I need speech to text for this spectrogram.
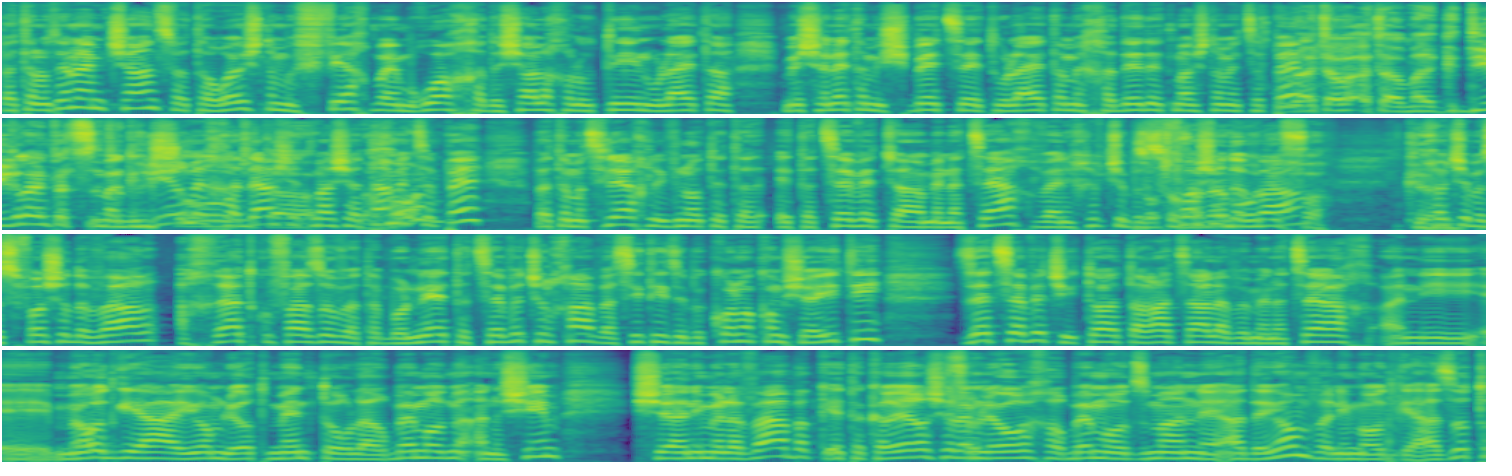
ואתה נותן להם צ'אנס ואתה רואה שאתה מפיח בהם רוח חדשה לחלוטין, אולי אתה משנה את המשבצת, אולי אתה מחדד את מה שאתה מצפה. אולי אתה, אתה מגדיר להם את את מגדיר הדרישות, מחדש ה- את מה שאתה נכון? מצפה, ואתה מצליח לבנות את, את הצוות המנצח, ואני חושבת שבסופו של תובנה מאוד דבר, יפה, אני כן. חושבת שבסופו של דבר, אחרי התקופה הזו, ואתה בונה את הצוות שלך, ועשיתי את זה בכל מקום שהייתי, זה צוות שאיתו אתה רץ הלאה ומנצח. אני אה, מאוד גאה היום להיות מנטור להרבה מאוד אנשים, שאני מלווה את הקריירה שלהם. לאורך הרבה מאוד זמן אה, עד היום, ואני מאוד גאה. אז זאת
